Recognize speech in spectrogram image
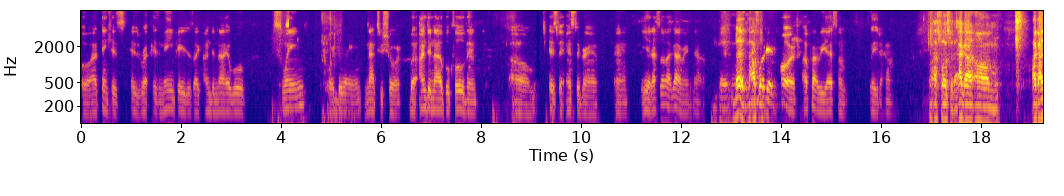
or I think his his his main page is like undeniable swing or Dwayne, not too sure, but undeniable clothing um is the Instagram, and yeah, that's all I got right now. But, but I not know for there's more. I'll probably add some later. Huh? That's close for that. I got um, I got.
